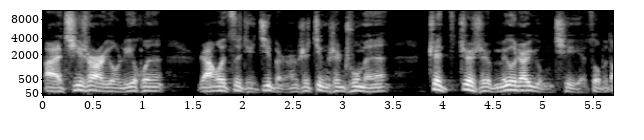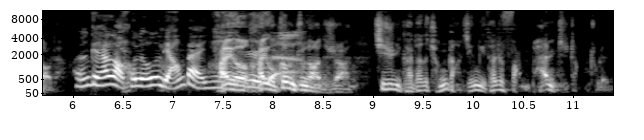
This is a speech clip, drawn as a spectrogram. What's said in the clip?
哎，七十二又离婚，然后自己基本上是净身出门，这这是没有点勇气也做不到的。好像给他老婆留了两百亿。还有还有更重要的是啊，其实你看他的成长经历，他是反叛之长出来的。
